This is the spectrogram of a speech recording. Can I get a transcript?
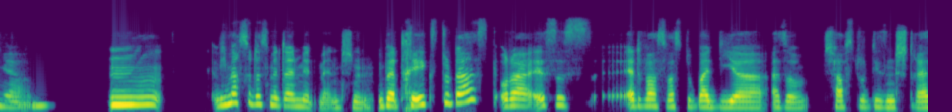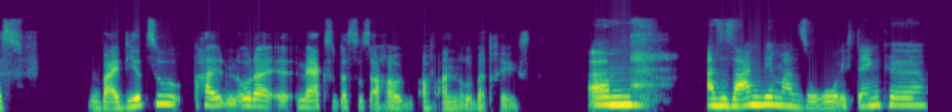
ja. Mm, wie machst du das mit deinen Mitmenschen? Überträgst du das oder ist es etwas, was du bei dir, also schaffst du diesen Stress bei dir zu halten oder äh, merkst du, dass du es auch auf andere überträgst? Ähm, also sagen wir mal so, ich denke,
